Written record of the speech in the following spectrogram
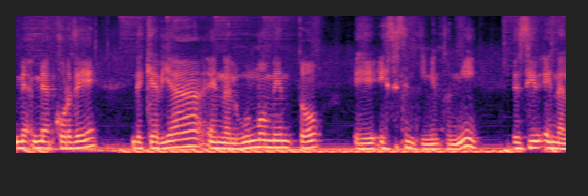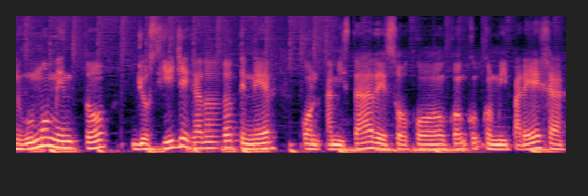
me, acordé de que había en algún momento eh, ese sentimiento en mí. Es decir, en algún momento yo sí he llegado a tener con amistades o con, mi pareja,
